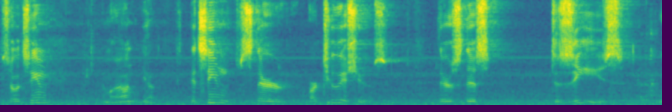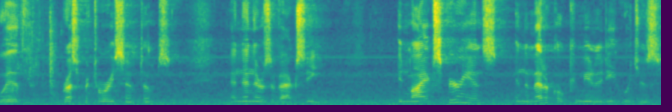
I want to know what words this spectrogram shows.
So it seems, am I on? Yeah. It seems there are two issues. There's this disease with respiratory symptoms, and then there's a vaccine. In my experience in the medical community, which is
